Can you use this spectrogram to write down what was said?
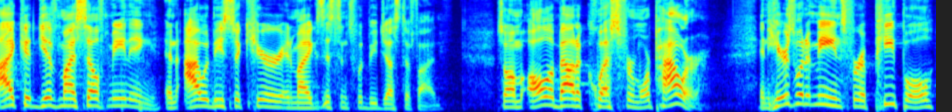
I could give myself meaning and I would be secure and my existence would be justified. So I'm all about a quest for more power. And here's what it means for a people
